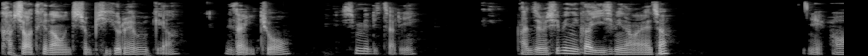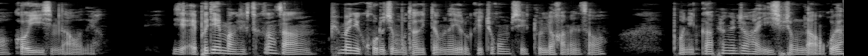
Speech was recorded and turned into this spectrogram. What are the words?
값이 어떻게 나오는지 좀 비교를 해볼게요. 일단 이쪽 10mm짜리 반지름 10이니까 20이 나와야죠. 예, 어, 거의 20 나오네요. 이제 FDM 방식 특성상 표면이 고르지 못하기 때문에 이렇게 조금씩 돌려가면서 보니까 평균적으로 한20 정도 나오고요.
